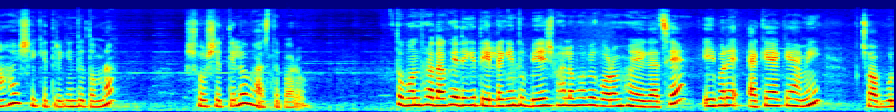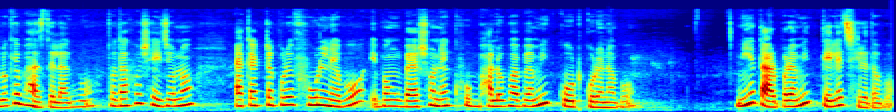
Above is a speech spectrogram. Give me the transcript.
না হয়, সেক্ষেত্রে কিন্তু তোমরা সর্ষের তেলেও ভাজতে পারো। তো বন্ধুরা, দেখো এদিকে তেলটা কিন্তু বেশ ভালোভাবে গরম হয়ে গেছে। এইবারে একে একে আমি চপগুলোকে ভাজতে লাগবো। তো দেখো, সেই জন্য এক একটা করে ফুল নেব এবং বেসনে খুব ভালোভাবে আমি কোট করে নেব। নিয়ে তারপরে আমি তেলে ছেড়ে দেবো।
